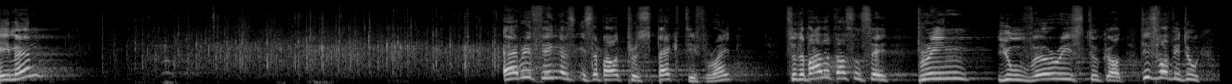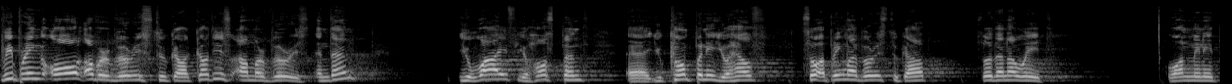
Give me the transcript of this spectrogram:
Amen? Everything is about perspective, right? So the Bible doesn't say, bring your worries to God. This is what we do. We bring all our worries to God. God is our worries. And then your wife, your husband, uh, your company, your health. So I bring my worries to God. So then I wait. One minute,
